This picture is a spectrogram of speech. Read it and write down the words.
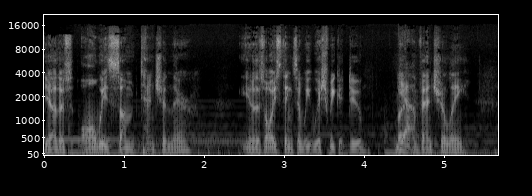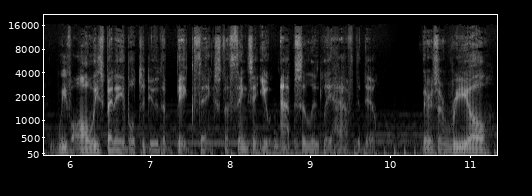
Yeah, there's always some tension there. You know, there's always things that we wish we could do, but yeah. eventually we've always been able to do the big things, the things that you absolutely have to do. There's a real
